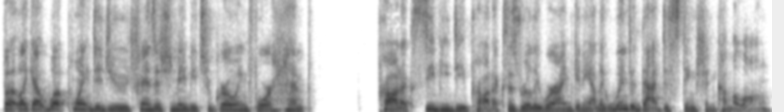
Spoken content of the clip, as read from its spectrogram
but like at what point did you transition maybe to growing for hemp products, CBD products is really where I'm getting at. Like when did that distinction come along?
